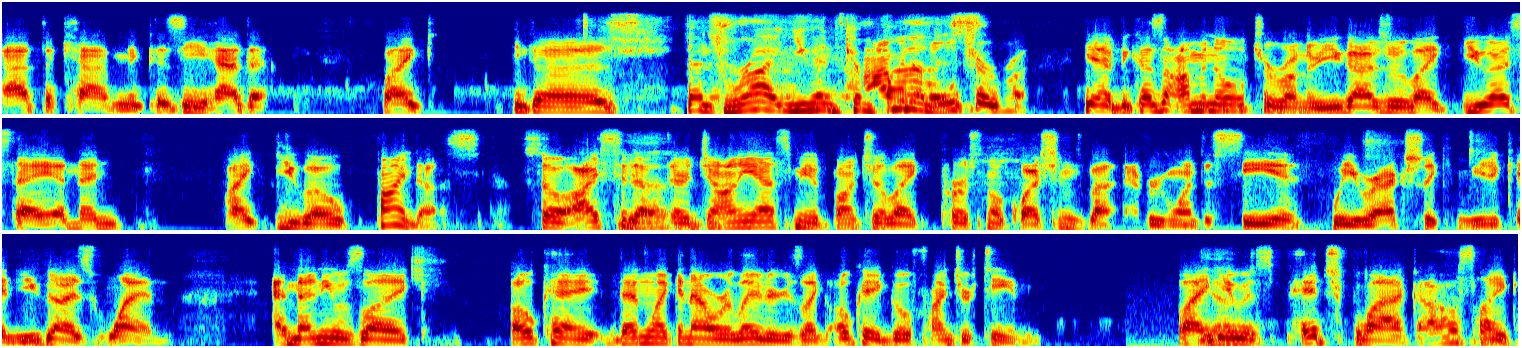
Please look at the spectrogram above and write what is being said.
at the cabin because he had to, like, because That's right. You had I'm an us. ultra. Yeah, because I'm an ultra runner. You guys are like, you guys stay, and then like you go find us. So I sit Yeah. up there. Johnny asked me a bunch of like personal questions about everyone to see if we were actually communicating. You guys went, and then he was like, okay. Then like an hour later, he's like, okay, go find your team. Like Yeah. it was pitch black. I was like,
